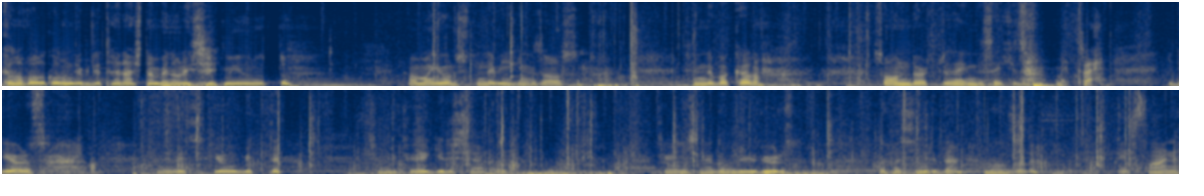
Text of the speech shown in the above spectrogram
Kalabalık olunca bir de telaştan ben orayı çekmeyi unuttum. Ama yol üstünde bilginiz olsun. Şimdi bakalım. Son 458 metre. Gidiyoruz. Evet yol bitti. Şimdi köye giriş yaptık. Köyün içine doğru yürüyoruz. Daha şimdiden manzara efsane.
